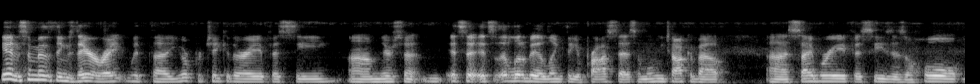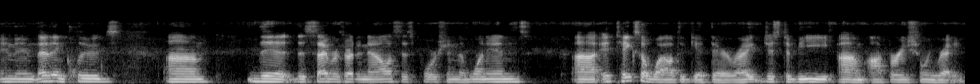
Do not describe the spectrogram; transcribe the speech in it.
yeah, and some other things there, right? With uh, your particular AFSC, um, there's a it's a it's a little bit of lengthy process, and when we talk about uh, cyber AFSCs as a whole, and then that includes um, the the cyber threat analysis portion, the one ends. Uh, it takes a while to get there, right? Just to be um, operationally ready.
